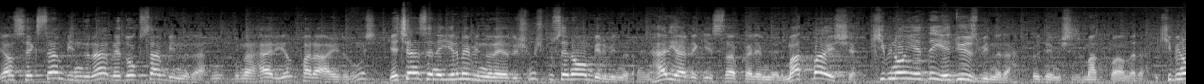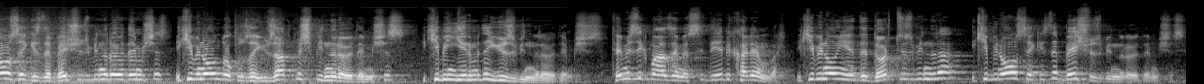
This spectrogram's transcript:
Ya 80 bin lira ve 90 bin lira bu- buna her yıl para ayrılmış. Geçen sene 20 bin liraya düşmüş, bu sene 11 bin lira. Yani her yerdeki israf kalemleri. Matbaa işi. 2017'de 700 bin lira ödemişiz matbaalara. 2018'de 500 bin lira ödemişiz. 2019'da 160 bin lira ödemişiz. 2020'de 100 bin lira ödemişiz. Temizlik malzemesi diye bir kalem var. 2017'de 400 bin lira, 2018'de 500 bin lira ödemişiz.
